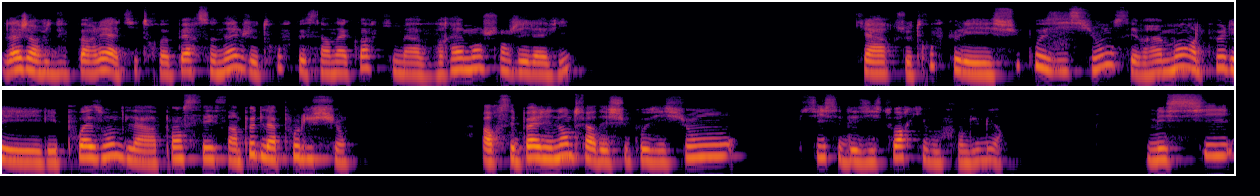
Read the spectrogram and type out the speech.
Là, j'ai envie de vous parler à titre personnel. Je trouve que c'est un accord qui m'a vraiment changé la vie. Car je trouve que les suppositions, c'est vraiment un peu les, poisons de la pensée. C'est un peu de la pollution. Alors, c'est pas gênant de faire des suppositions si c'est des histoires qui vous font du bien. Mais si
